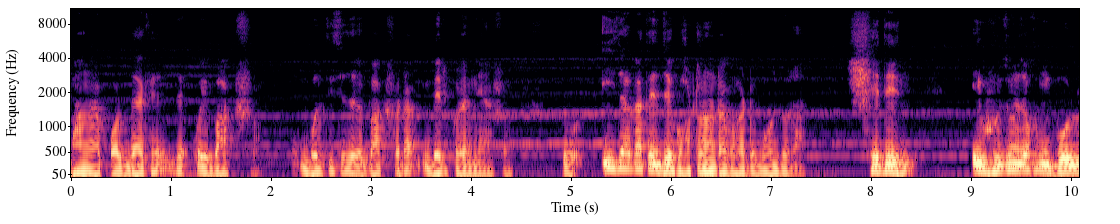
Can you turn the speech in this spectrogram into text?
ভাঙার পর দেখে যে ওই বাক্স। বলতেছে যে ওই বাক্সটা বের করে নিয়ে আসো। তো এই জায়গাতে যে ঘটনাটা ঘটে বন্ধুরা, সেদিন এই হুজুর যখন বলল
